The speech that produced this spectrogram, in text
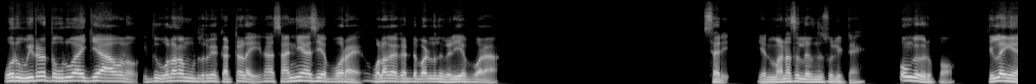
ஒரு உயிரினத்தை உருவாக்கியே ஆகணும். இது உலகம் கொடுத்துருக்க கட்டளை. நான் சன்னியாசியை போறேன். உலக கட்டுப்பாடுலேருந்து வெளியே போகிறேன் சரி என் மனசுல இருந்து சொல்லிட்டேன். உங்க விருப்பம். இல்லைங்க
